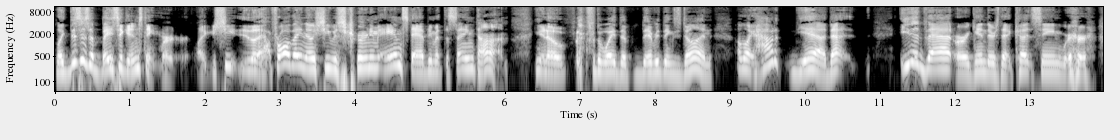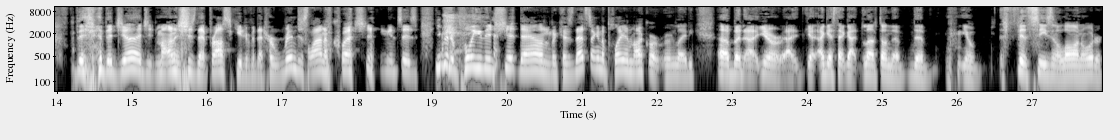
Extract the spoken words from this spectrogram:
Like this is a basic instinct murder. Like she, for all they know, she was screwing him and stabbed him at the same time. You know, for the way that everything's done. I'm like, how did? Yeah, that either that or again there's that cut scene where the, the judge admonishes that prosecutor for that horrendous line of questioning and says you better plea this shit down because that's not going to play in my courtroom lady. Uh, but uh, you know I, I, guess that got left on the the you know fifth season of law and order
